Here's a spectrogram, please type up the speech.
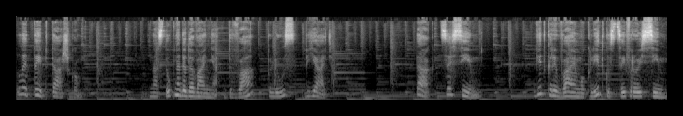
Лети, пташко. Наступне додавання 2 плюс 5. Так, це 7. Відкриваємо клітку з цифрою 7.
